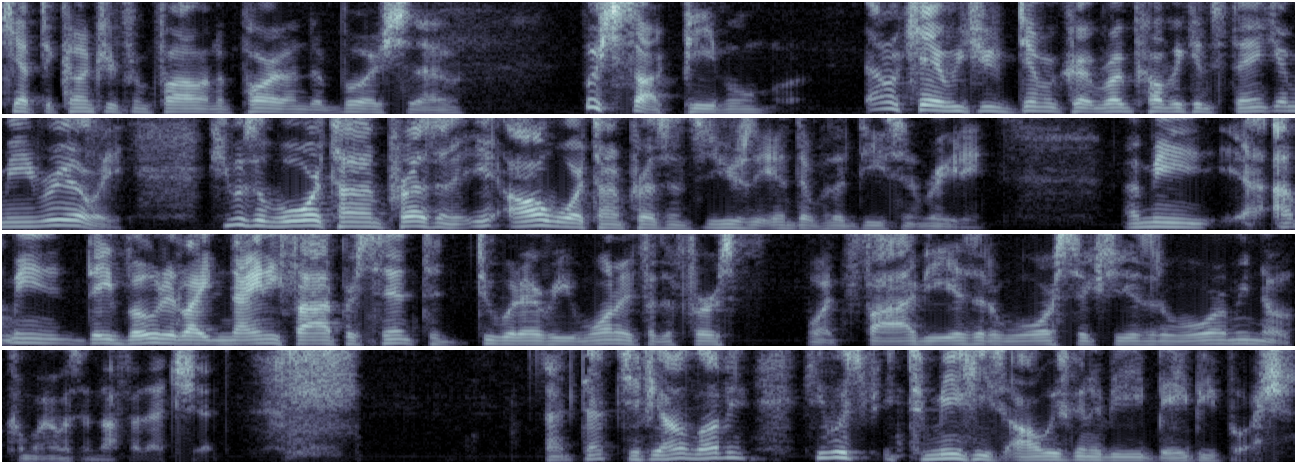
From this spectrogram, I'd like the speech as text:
kept the country from falling apart under Bush. So Bush sucked people. I don't care what you Democrat Republicans think. I mean, really, he was a wartime president. All wartime presidents usually end up with a decent rating. I mean, I mean, they voted like ninety five percent to do whatever you wanted for the first what five years of the war, six years of the war. I mean, no, come on, it was enough of that shit. Uh, that if y'all love him, he was to me. He's always going to be Baby Bush.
